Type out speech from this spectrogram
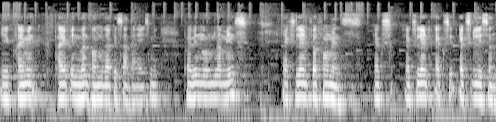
ये five in five in one formula के साथ आया इसमें five in formula means excellent performance excellent acceleration,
